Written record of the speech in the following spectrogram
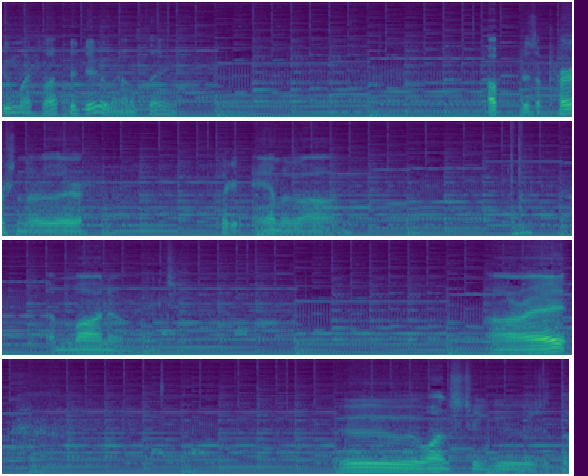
too much left to do, I don't think. Oh, there's a person over there. It's like an Amazon. A monomate. Alright. Who wants to use the...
